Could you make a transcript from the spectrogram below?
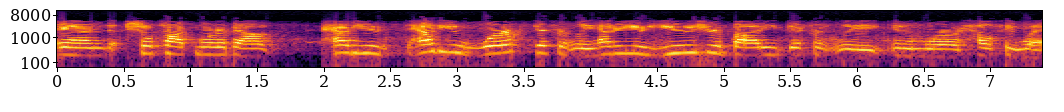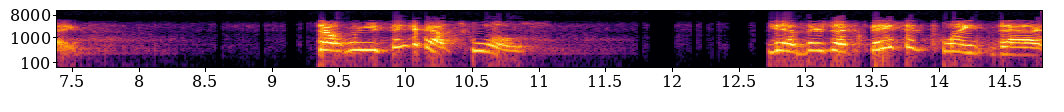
and she'll talk more about how do you how do you work differently? How do you use your body differently in a more healthy way? So when you think about tools, you know, there's a basic point that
